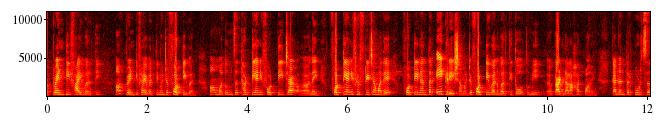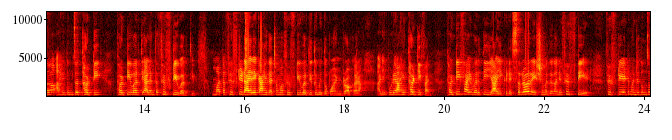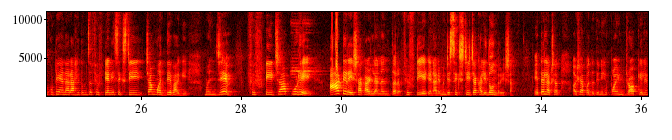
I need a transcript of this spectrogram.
ट्वेंटी फायवरती ट्वेंटी फायवरती म्हणजे फोर्टी वन मग तुमचं थर्टी आणि फोर्टीच्या नाही फोर्टी आणि फिफ्टीच्यामध्ये फोर्टी नंतर एक रेषा म्हणजे फोर्टी वनवरती तो तुम्ही काढणार आहात पॉईंट त्यानंतर पुढचं आहे तुमचं थर्टी थर्टीवरती आल्यानंतर फिफ्टीवरती मग आता फिफ्टी डायरेक्ट आहे त्याच्यामुळे फिफ्टीवरती तुम्ही तो पॉईंट ड्रॉ करा. आणि पुढे आहे थर्टी फाय थर्टी फायवरती या इकडे सरळ रेषेमध्ये आणि फिफ्टी एट फिफ्टी एट म्हणजे तुमचं कुठे येणार आहे? तुमचं फिफ्टी आणि सिक्स्टीच्या मध्यभागी. म्हणजे फिफ्टीच्या पुढे आठ रेषा काढल्यानंतर फिफ्टी एट येणार आहे. म्हणजे सिक्स्टीच्या खाली दोन रेषा. येते लक्षात? अशा पद्धतीने हे पॉईंट ड्रॉ केले.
